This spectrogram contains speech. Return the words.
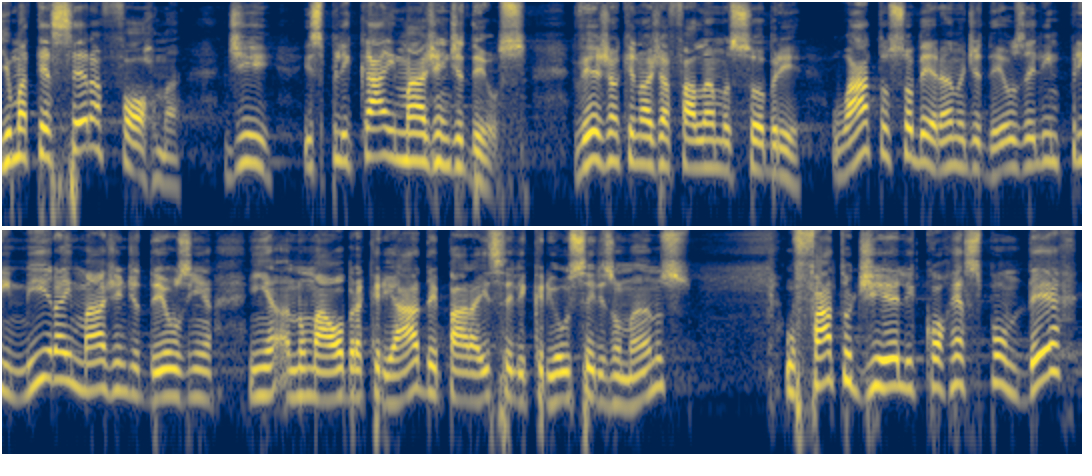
E uma terceira forma de explicar a imagem de Deus. Vejam que nós já falamos sobre o ato soberano de Deus, ele imprimir a imagem de Deus em, em numa obra criada, e para isso ele criou os seres humanos. O fato de ele corresponder,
